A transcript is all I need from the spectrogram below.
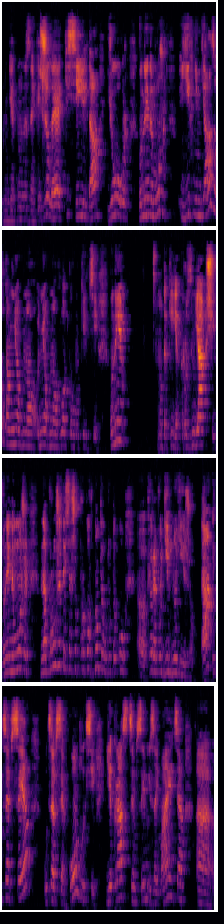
ну, не знаю, якийсь желе, кисіль, да, йогурт, вони не можуть їхні м'язи там ньобно, ньобноглотковому кільці, вони ну такі як розм'якші, вони не можуть напружитися, щоб проковтнути ту таку е, пюреподібну їжу. Да? І це все, у це все в комплексі, якраз цим цим і займається е,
